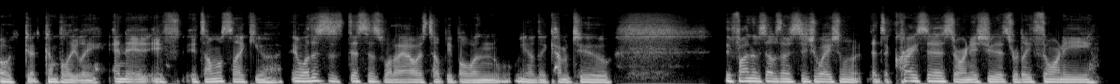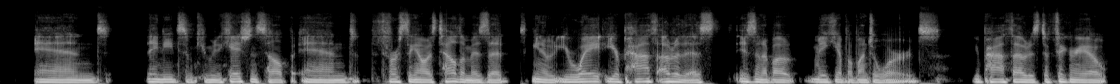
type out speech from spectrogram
Oh, good, completely. And it, if it's almost like you, well, this is this is what I always tell people when you know they come to, they find themselves in a situation that's a crisis or an issue that's really thorny, and they need some communications help. And the first thing I always tell them is that you know your way, your path out of this isn't about making up a bunch of words. Your path out is to figuring out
